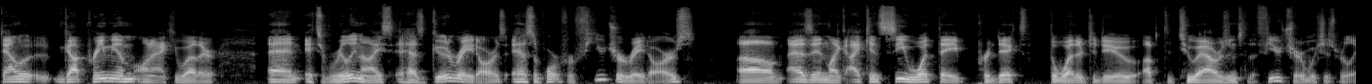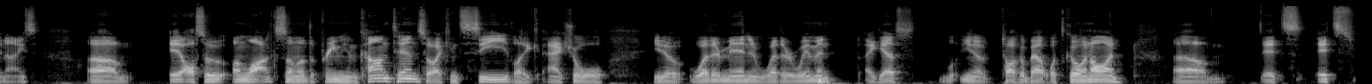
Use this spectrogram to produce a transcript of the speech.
download got premium on AccuWeather, and it's really nice. It has good radars. It has support for future radars, um, as in like I can see what they predict the weather to do up to two hours into the future, which is really nice. Um, it also unlocks some of the premium content, so I can see like actual, you know, weather men and weather women. I guess you know talk about what's going on. Um, it's it's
